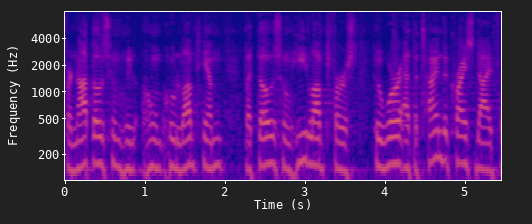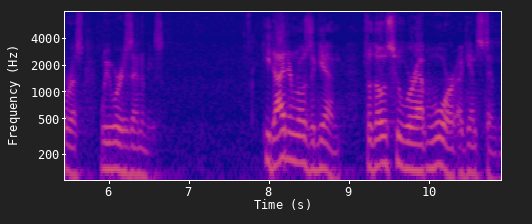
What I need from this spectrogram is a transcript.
for not those whom, whom, who loved Him, but those whom He loved first, who were, at the time that Christ died for us, we were His enemies. He died and rose again for those who were at war against Him.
